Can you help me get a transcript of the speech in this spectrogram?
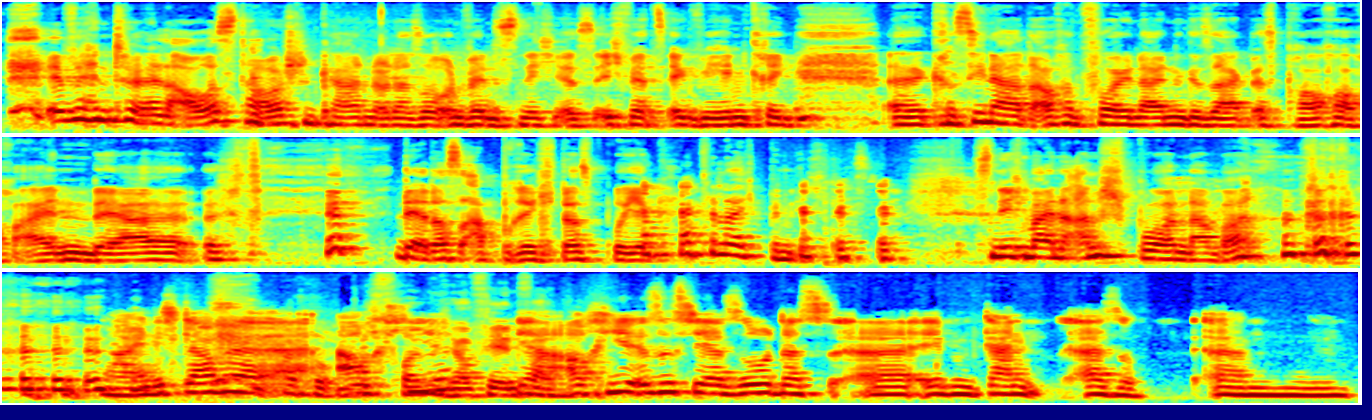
eventuell austauschen kann oder so. Und wenn es nicht ist, ich werde es irgendwie hinkriegen. Äh, Christina hat auch im Vorhinein gesagt, es braucht auch einen, der der das abbricht, das Projekt. Vielleicht bin ich das. Ist nicht mein Ansporn, aber. Nein, ich glaube, auch, ich hier, ja, Fall. auch hier ist es ja so, dass äh, eben ganz, also ähm,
